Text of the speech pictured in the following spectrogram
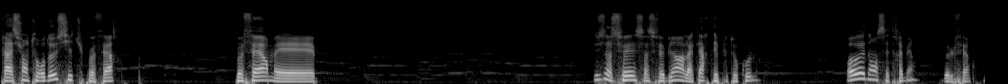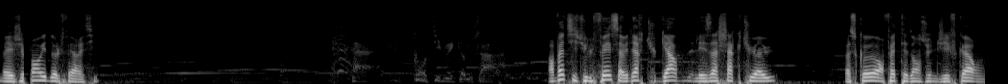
Création tour 2, si tu peux faire. Tu peux faire, mais... Si, ça se fait, ça se fait bien. La carte est plutôt cool. Ouais, ouais, non, c'est très bien de le faire. Mais j'ai pas envie de le faire ici. En fait, si tu le fais, ça veut dire que tu gardes les achats que tu as eu. Parce que, en fait, t'es dans une GIF curve.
